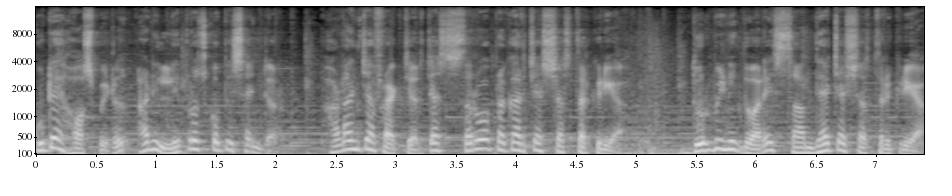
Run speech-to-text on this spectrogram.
Kute hospital आणि लेप्रोस्कोपी सेंटर? हाडांच्या फ्रॅक्चरच्या सर्व प्रकारच्या शस्त्रक्रिया दुर्बिणीद्वारे सांध्याच्या शस्त्रक्रिया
